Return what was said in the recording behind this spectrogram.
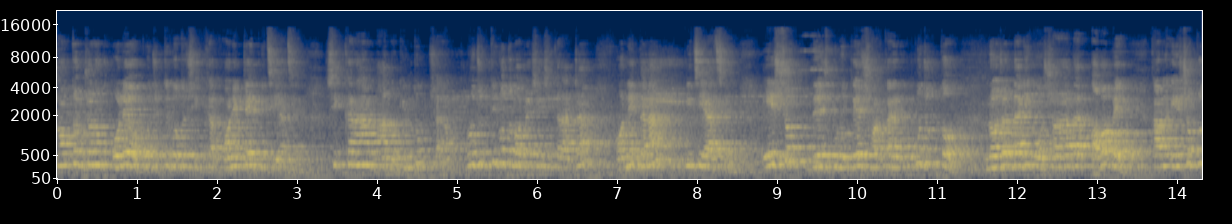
সন্তোষজনক হলেও প্রযুক্তিগত শিক্ষা অনেকটাই পিছিয়ে আছে। শিক্ষার হার ভালো, কিন্তু প্রযুক্তিগতভাবে সেই শিক্ষার হারটা অনেক তারা পিছিয়ে আছে। এইসব দেশগুলোতে সরকারের উপযুক্ত নজরদারি ও সহায়তার অভাবে, কারণ এই সকল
